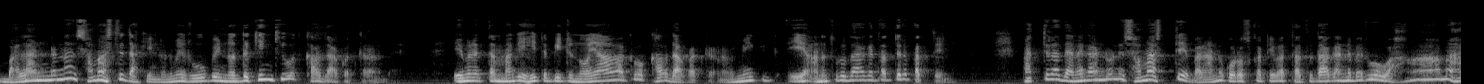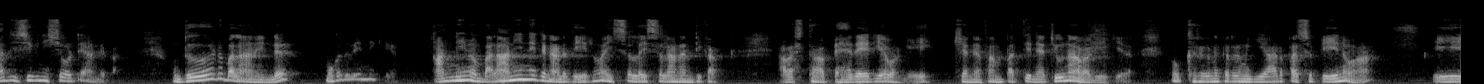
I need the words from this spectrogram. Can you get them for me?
බලන්න නම් සමස්ත දකින්න ඕනේ. මේ රූපේ නොදකින් කිව්වොත් කවදාකවත් කරන්න බෑ. එහෙම නැත්නම් මගේ හිත පිට නොයාවකව කවදාකවත් කරන්න බෑ. මේක ඒ අනතුරුදායක තත්ත්වෙටපත් වෙන්නේ. පත් වෙලා දැනගන්න ඕනේ සමස්තය බලන්න කොරස් කටේවත් අත දා ගන්න බැරුව වහාම හදිසි විනිශ්චය වලට යන්න එපා. හොඳට බලනින්න මොකද වෙන්නේ කියලා. අන්න එහෙම බලනින්න එක නඩ තේරෙනවා ඉස්සලා ඉස්සලා නම් ටිකක් අවස්ථාව පැහැරේරියා වගේ කියන සම්පත්තිය නැති වුණා වගේ කියලා. ඔක් කරගෙන කරගෙන ගියාට පස්සේ පේනවා ඒ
